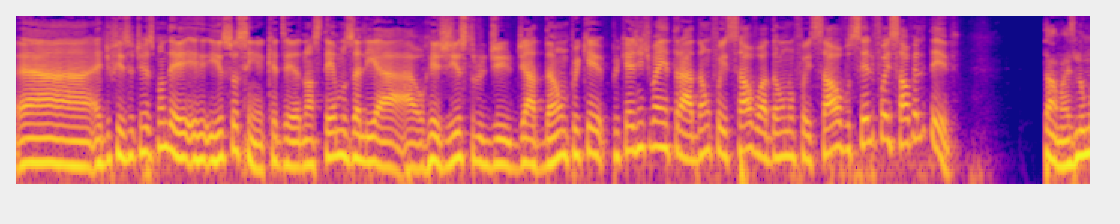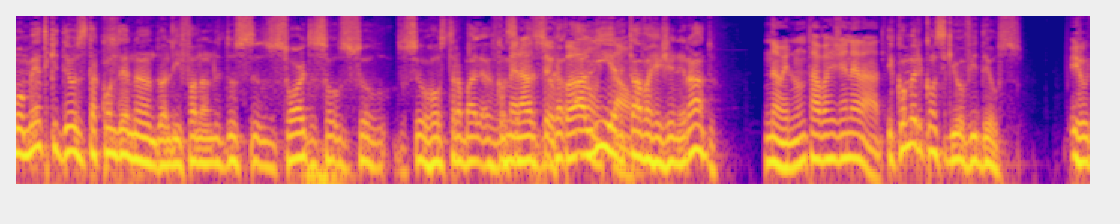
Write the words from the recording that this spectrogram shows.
É, é, difícil eu te responder. Isso assim, quer dizer, nós temos ali a, a, o registro de, de Adão, porque, porque a gente vai entrar, Adão foi salvo, Adão não foi salvo. Se ele foi salvo, ele teve. Tá, mas no momento que Deus está condenando ali, falando do, do suor do seu, do seu, do seu rosto trabalhar, Comerás seu pão, ali então. ele estava regenerado? Não, ele não estava regenerado. E como ele conseguiu ouvir Deus? Eu,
